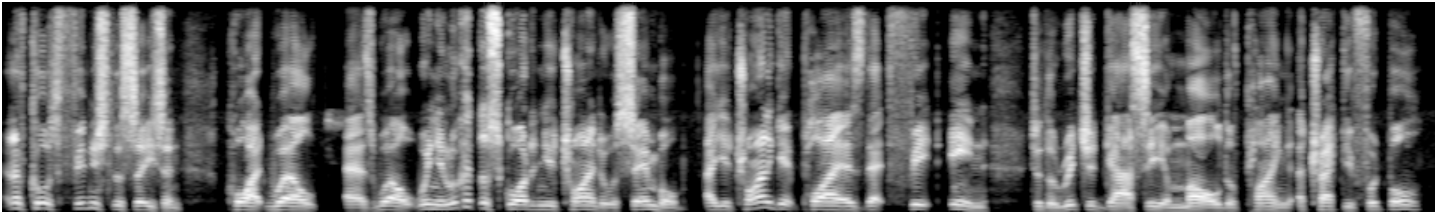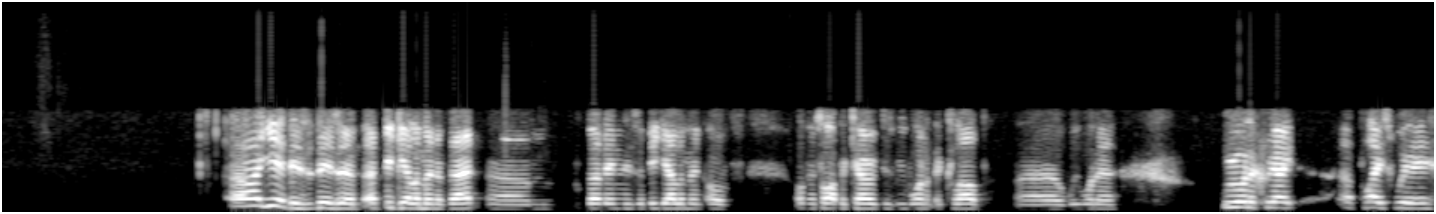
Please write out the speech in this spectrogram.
and of course finished the season quite well as well. When you look at the squad and you're trying to assemble, are you trying to get players that fit in to the Richard Garcia mould of playing attractive football? Uh, yeah, there's there's a, a big element of that, um, but then there's a big element of of the type of characters we want at the club. Uh, we want to we want to create a place where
